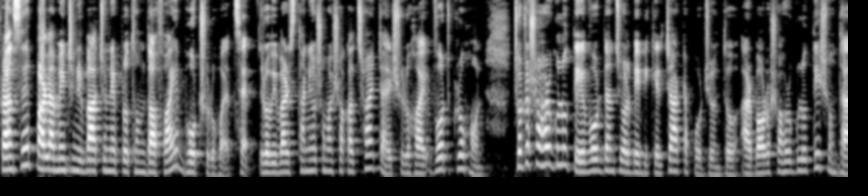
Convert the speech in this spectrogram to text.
ফ্রান্সে পার্লামেন্ট নির্বাচনের প্রথম দফায় ভোট শুরু হয়েছে। রবিবার স্থানীয় সময় সকাল ছয়টায় শুরু হয় ভোট গ্রহণ। ছোট শহরগুলোতে ভোটদান চলবে বিকেল চারটা পর্যন্ত, আর বড় শহরগুলোতে সন্ধ্যা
